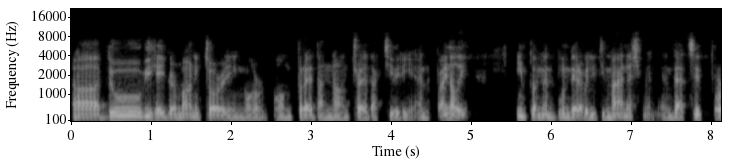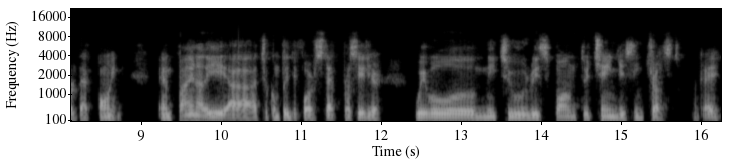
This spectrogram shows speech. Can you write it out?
Uh, do behavior monitoring or on threat and non-threat activity, and finally, implement vulnerability management. And that's it for that point. And finally, uh, to complete the four-step procedure, we will need to respond to changes in trust. Okay,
